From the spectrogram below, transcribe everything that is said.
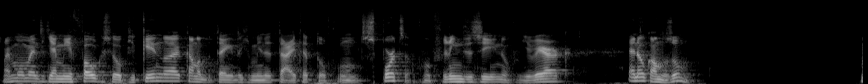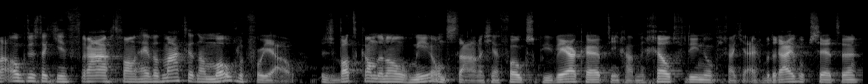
Op het moment dat jij meer focus wil op je kinderen, kan het betekenen dat je minder tijd hebt om te sporten, of om vrienden te zien, of je werk. En ook andersom. Maar ook dus dat je vraagt van, hey, wat maakt het nou mogelijk voor jou? Dus wat kan er dan nog meer ontstaan als jij focus op je werk hebt en je gaat meer geld verdienen of je gaat je eigen bedrijf opzetten?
